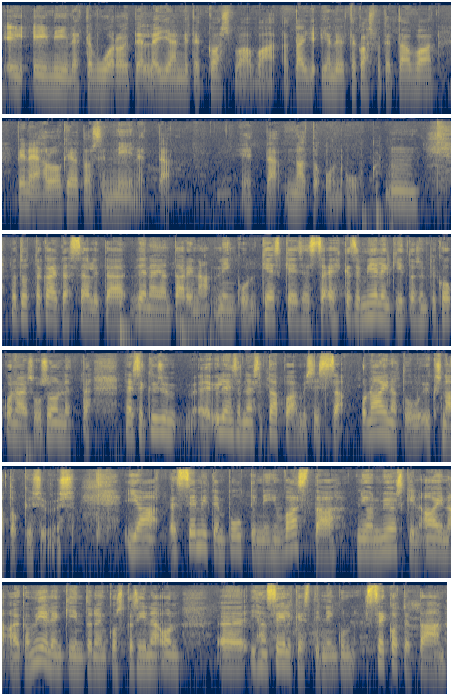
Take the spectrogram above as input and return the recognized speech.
Ei, ei niin, että vuoroitellen jännite kasvaa vaan, tai jännitettä kasvatetaan, vaan Venäjä haluaa kertoa sen niin, että että NATO on uhka. Mm. No totta kai tässä oli tämä Venäjän tarina niin kuin keskeisessä. Ehkä se mielenkiintoisempi kokonaisuus on, että näissä kysy- yleensä näissä tapaamisissa on aina tullut yksi NATO-kysymys. Ja se, miten Putin niihin vastaa, niin on myöskin aina aika mielenkiintoinen, koska siinä on äh, ihan selkeästi niin kuin sekoitetaan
